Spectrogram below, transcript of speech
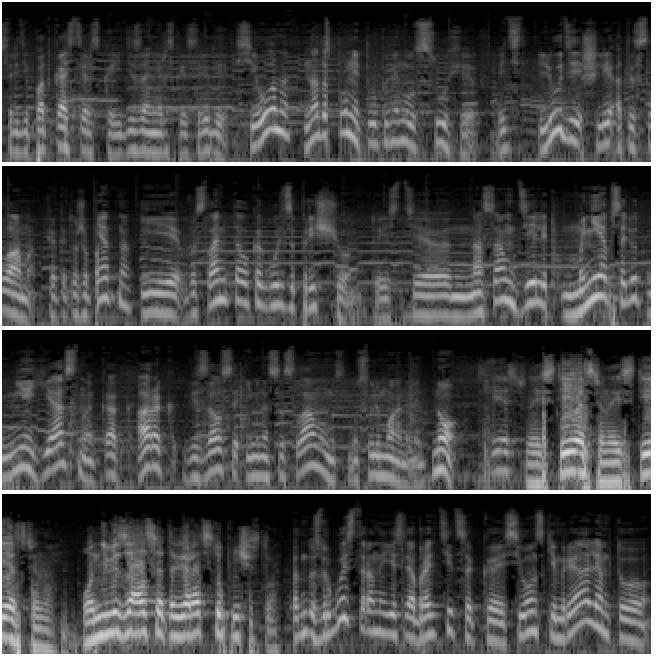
среди подкастерской и дизайнерской среды Сиона. Надо вспомнить, ты упомянул суфиев. Ведь люди шли от ислама, как это уже понятно. И в исламе-то алкоголь запрещен. То есть, э, на самом деле, мне абсолютно не ясно, как арак вязался именно с исламом, с мусульманами. Но Естественно, естественно, естественно. Он не вязался, это вероотступничество. С другой стороны, если обратиться к сионским реалиям, то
